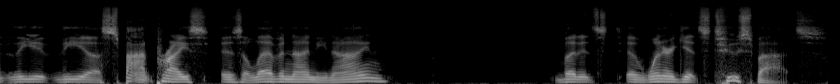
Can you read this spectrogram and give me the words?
the The uh, spot price is eleven ninety nine, but it's uh, a winner gets two spots.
